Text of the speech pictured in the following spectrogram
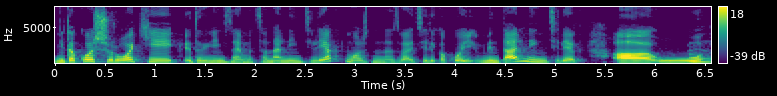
не такой широкий, это, я не знаю, эмоциональный интеллект можно назвать, или какой ментальный интеллект, а у mm.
